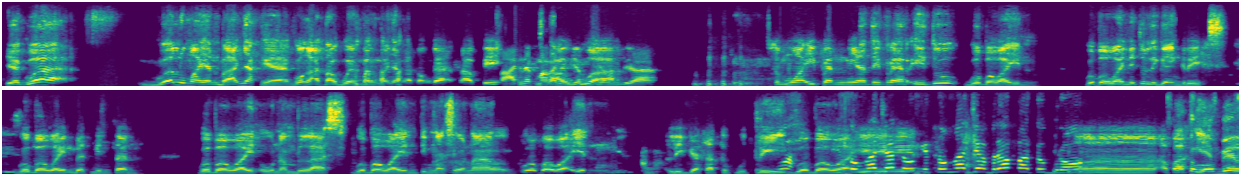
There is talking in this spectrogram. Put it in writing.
Ya gue gue lumayan banyak ya. Gue nggak tahu gue yang paling banyak atau enggak. Tapi Banyak makanya Kalau diam-diam gua- dia. semua eventnya TVRI itu gue bawain. Gue bawain itu Liga Inggris. Gue bawain badminton. Gue bawain U16. Gue bawain tim nasional. Gue bawain Liga 1 Putri. Gue bawain hitung aja tuh hitung aja berapa tuh bro eh, apa Satu IFL. mobil,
